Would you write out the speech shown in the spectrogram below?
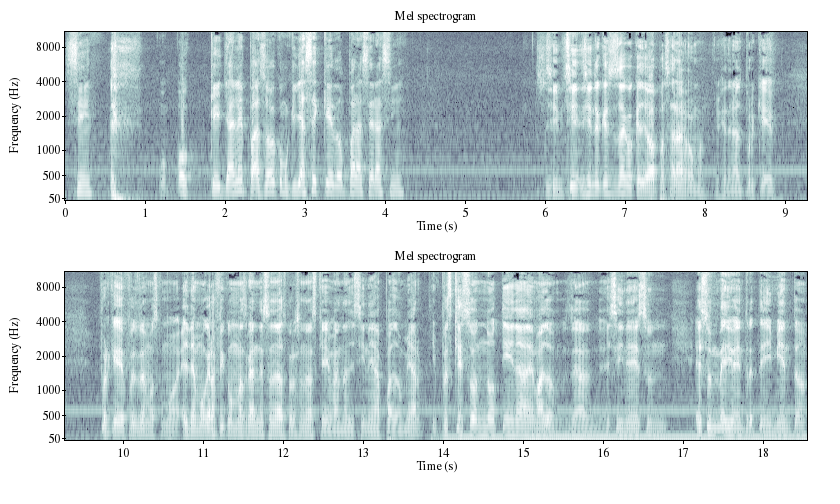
Sí. O- ok, que ya le pasó, como que ya se quedó para ser así. Sí, sí, siento que eso es algo que le va a pasar a Roma en general porque porque pues vemos como el demográfico más grande son las personas que van al cine a palomear y pues que eso no tiene nada de malo, o sea, el cine es un es un medio de entretenimiento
